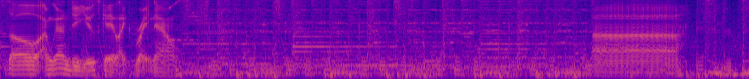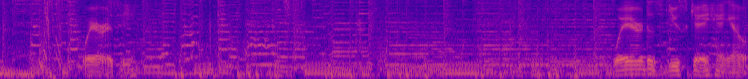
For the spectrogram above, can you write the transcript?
So I'm gonna do Yusuke like right now. Uh, where is he? Where does Yusuke hang out?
